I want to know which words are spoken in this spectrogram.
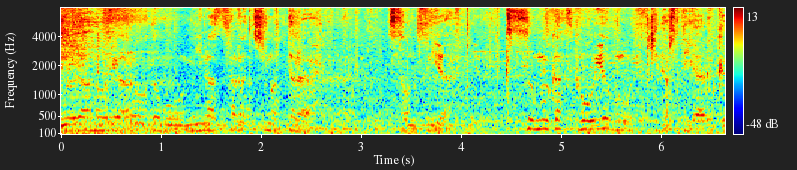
村の野郎どもを皆さらっちまったらそん次はクソムカつく親分を突き出してやるか。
